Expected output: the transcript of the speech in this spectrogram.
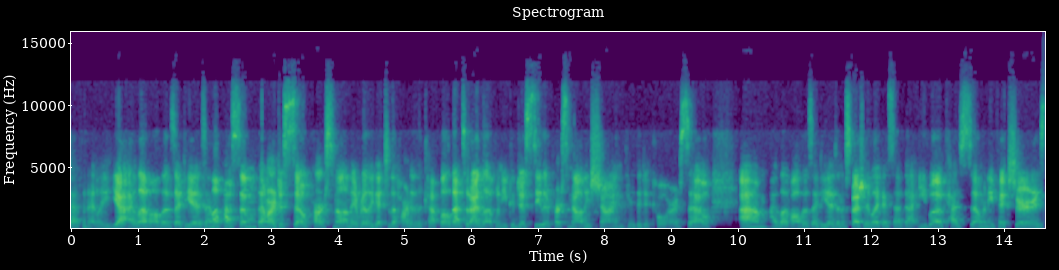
Definitely. Yeah, I love all those ideas. I love how some of them are just so personal and they really get to the heart of the couple. That's what I love when you can just see their personality shine through the decor. So um, mm. I love all those ideas. And especially, like I said, that ebook has so many pictures,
